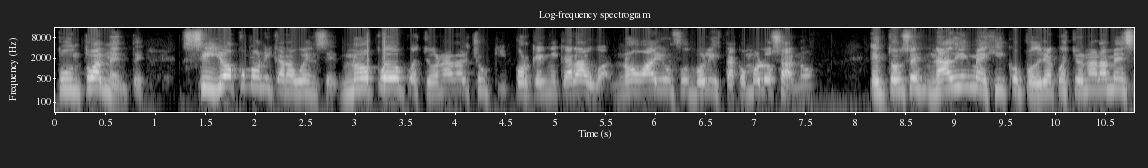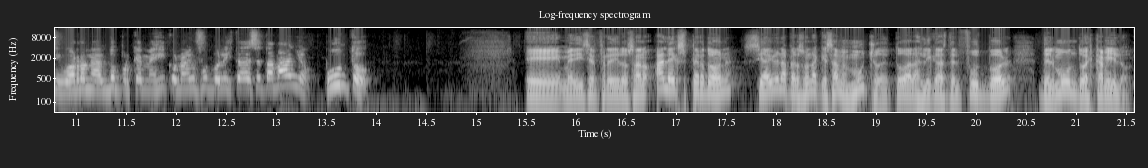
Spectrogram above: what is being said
puntualmente. Si yo como nicaragüense no puedo cuestionar al Chucky porque en Nicaragua no hay un futbolista como Lozano, entonces nadie en México podría cuestionar a Messi o a Ronaldo porque en México no hay un futbolista de ese tamaño. Punto. Eh, me dice Freddy Lozano, Alex, perdón, si hay una persona que sabe mucho de todas las ligas del fútbol del mundo es Camilo.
